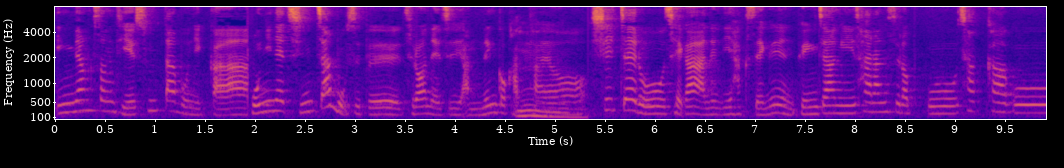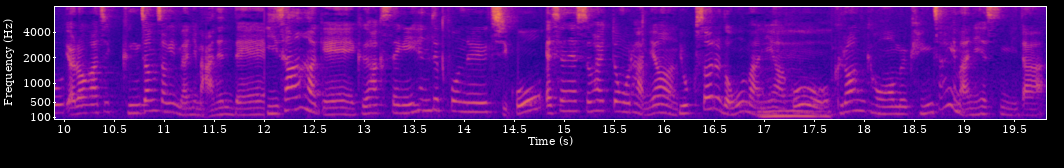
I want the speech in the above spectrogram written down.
익명성 뒤에 숨다 보니까 본인의 진짜 모습을 드러내지 않는 것 같아요. 실제로 제가 아는 이 학생은 굉장히 사랑스럽고 착하고 여러 가지 긍정적인 면이 많은데 이상하게 그 학생이 핸드폰을 쥐고 SNS 활동을 하면 욕설을 너무 많이 음. 하고 그런 경험을 굉장히 많이 했습니다.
